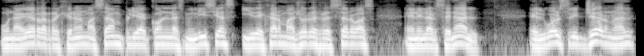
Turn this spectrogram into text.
una guerra regional más amplia con las milicias y dejar mayores reservas en el arsenal. El Wall Street Journal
